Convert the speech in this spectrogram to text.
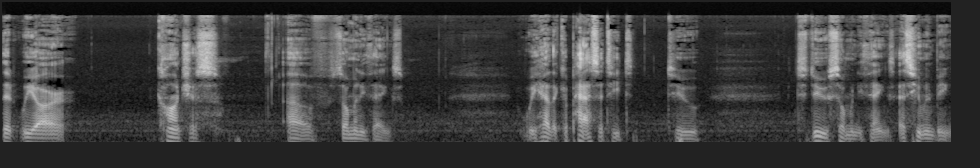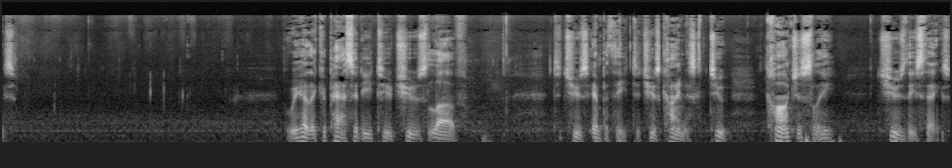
that we are conscious of so many things. We have the capacity to, to to do so many things as human beings. We have the capacity to choose love, to choose empathy, to choose kindness, to consciously choose these things.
